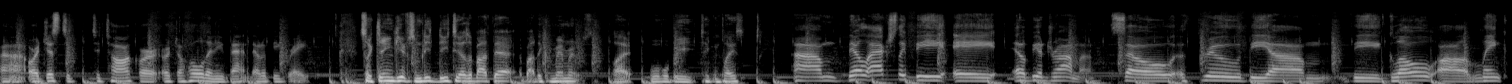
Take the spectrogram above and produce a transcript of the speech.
uh, or just to, to talk or, or to hold an event. That would be great. So, can you give some details about that, about the commemorates, like what will be taking place? Um, there'll actually be a it'll be a drama. So through the um, the Glow uh, Link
